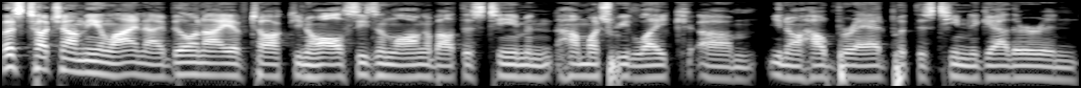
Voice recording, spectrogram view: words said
let's touch on the Illini. Bill and I have talked, you know, all season long about this team and how much we like, um, you know, how Brad put this team together and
